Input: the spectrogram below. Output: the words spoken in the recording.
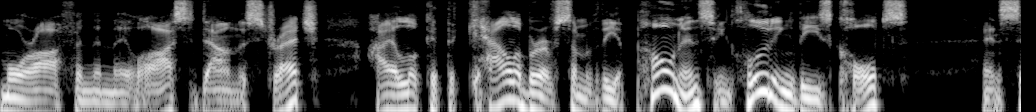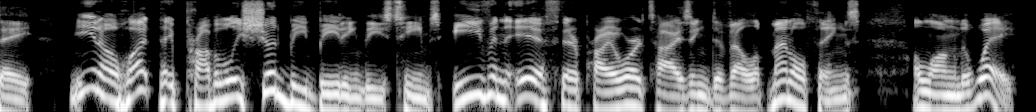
more often than they lost down the stretch. I look at the caliber of some of the opponents, including these Colts, and say, you know what? They probably should be beating these teams, even if they're prioritizing developmental things along the way,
